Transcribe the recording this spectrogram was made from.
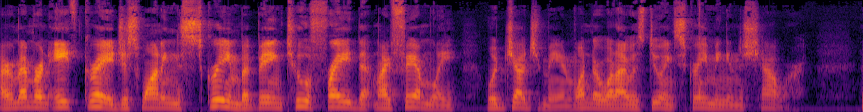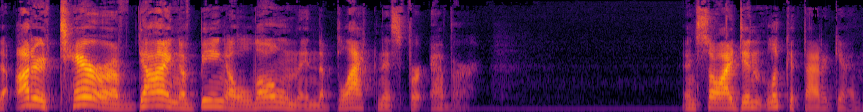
I remember in eighth grade just wanting to scream, but being too afraid that my family would judge me and wonder what I was doing screaming in the shower. The utter terror of dying, of being alone in the blackness forever. And so I didn't look at that again.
